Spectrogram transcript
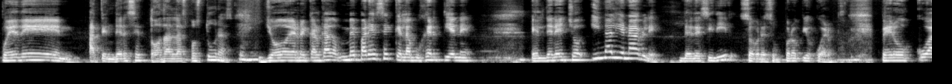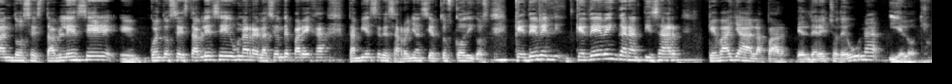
pueden atenderse todas las posturas. Yo he recalcado, me parece que la mujer tiene el derecho inalienable de decidir sobre su propio cuerpo. Pero cuando se establece, eh, cuando se establece una relación de pareja, también se desarrollan ciertos códigos que deben, que deben garantizar que vaya a la par el derecho de una y el otro,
